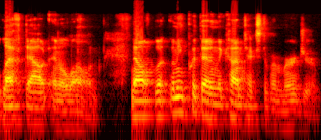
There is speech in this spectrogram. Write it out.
left out, and alone. Now, let, let me put that in the context of a merger.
